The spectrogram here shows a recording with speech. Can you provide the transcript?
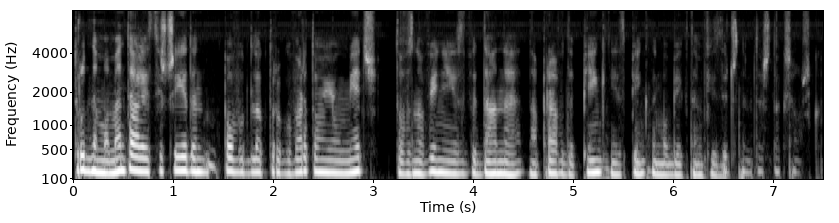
trudne momenty, ale jest jeszcze jeden powód, dla którego warto ją mieć. To wznowienie jest wydane naprawdę pięknie, jest pięknym obiektem fizycznym też ta książka.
